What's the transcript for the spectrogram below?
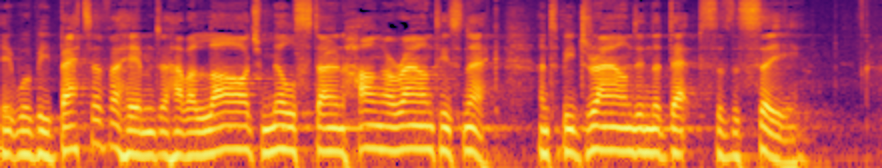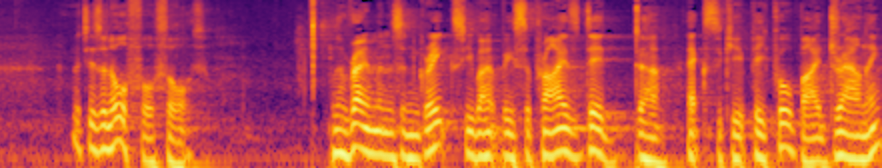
it would be better for him to have a large millstone hung around his neck and to be drowned in the depths of the sea, which is an awful thought. The Romans and Greeks, you won't be surprised, did uh, execute people by drowning.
